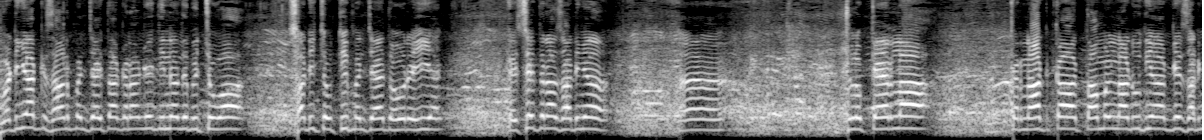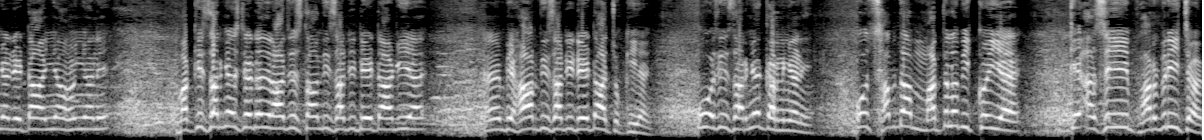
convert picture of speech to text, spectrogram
ਵੱਡੀਆਂ ਕਿਸਾਨ ਪੰਚਾਇਤਾਂ ਕਰਾਂਗੇ, ਜਿਨ੍ਹਾਂ ਦੇ ਵਿੱਚੋਂ ਆ ਸਾਡੀ ਚੌਥੀ ਪੰਚਾਇਤ ਹੋ ਰਹੀ ਹੈ। ਇਸੇ ਤਰ੍ਹਾਂ ਸਾਡੀਆਂ ਚਲੋ ਕੇਰਲਾ, ਕਰਨਾਟਕਾ, ਤਾਮਿਲਨਾਡੂ ਦੀਆਂ ਅੱਗੇ ਸਾਡੀਆਂ ਡੇਟਾ ਆਈਆਂ ਹੋਈਆਂ ਨੇ। ਬਾਕੀ ਸਾਰੀਆਂ ਸਟੇਟਾਂ 'ਚ ਰਾਜਸਥਾਨ ਦੀ ਸਾਡੀ ਡੇਟ ਆ ਗਈ ਹੈ। ਬਿਹਾਰ ਦੀ ਸਾਡੀ ਡੇਟ ਆ ਚੁੱਕੀ ਹੈ। ਉਹ ਅਸੀਂ ਸਾਰੀਆਂ ਕਰਨੀਆਂ ਨੇ। ਉਹ ਸਭ ਦਾ ਮਤਲਬ ਇੱਕੋ ਹੀ ਹੈ ਕਿ ਅਸੀਂ ਫਰਵਰੀ 'ਚ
